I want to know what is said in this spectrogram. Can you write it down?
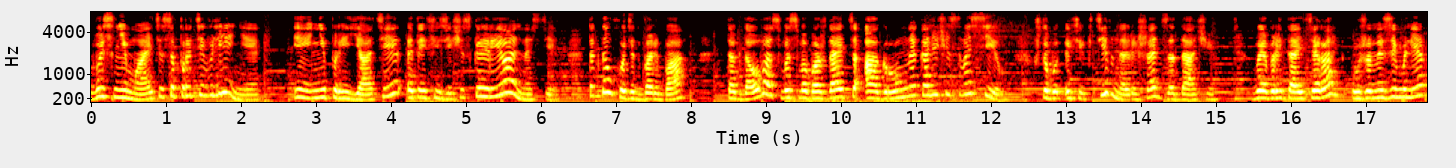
вы снимаете сопротивление и неприятие этой физической реальности. Тогда уходит борьба, Тогда у вас высвобождается огромное количество сил, чтобы эффективно решать задачи. Вы обретаете рай уже на земле.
